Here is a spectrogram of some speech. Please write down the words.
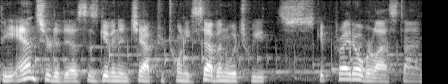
The answer to this is given in chapter 27, which we skipped right over last time.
